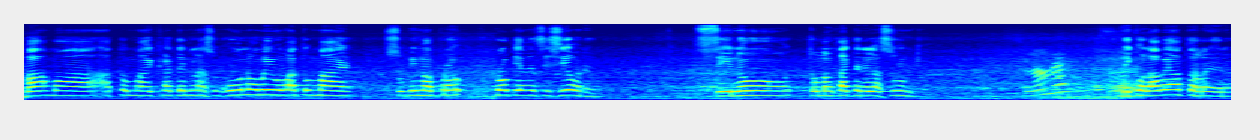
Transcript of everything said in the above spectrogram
vamos a, a tomar carta en el asunto. Uno mismo va a tomar sus mismas pro- propias decisiones si no toman carta en el asunto. ¿Su nombre? Nicolás Beato Herrera.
